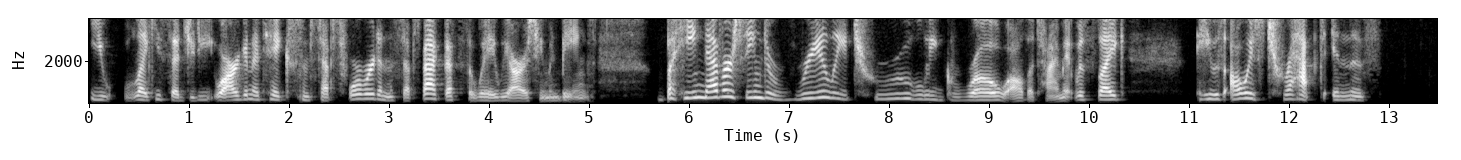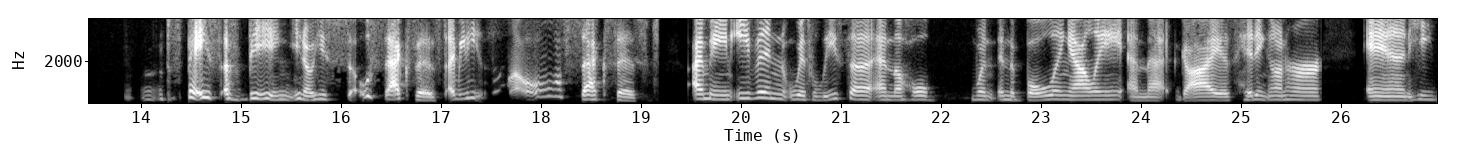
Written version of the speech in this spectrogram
you like you said, Judy, you are going to take some steps forward and the steps back. That's the way we are as human beings. But he never seemed to really truly grow all the time. It was like he was always trapped in this space of being, you know, he's so sexist. I mean, he's so sexist. I mean, even with Lisa and the whole when in the bowling alley and that guy is hitting on her and he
